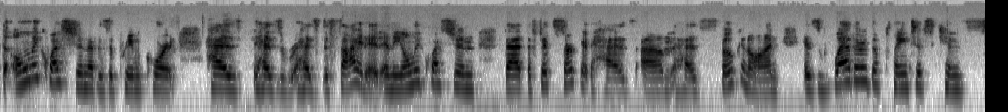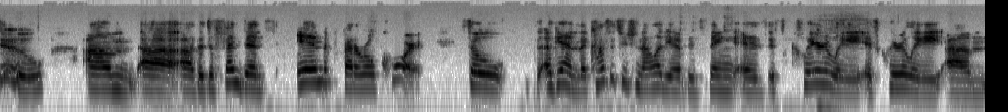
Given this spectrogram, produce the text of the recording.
The only question that the Supreme Court has has has decided, and the only question that the Fifth Circuit has um, has spoken on, is whether the plaintiffs can sue um, uh, uh, the defendants in federal court. So again, the constitutionality of this thing is it's clearly is clearly um,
